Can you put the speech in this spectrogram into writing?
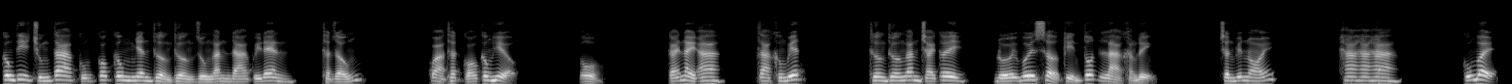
Công ty chúng ta cũng có công nhân thường thường dùng ăn đá quý đen, thật giống. Quả thật có công hiệu. Ồ, cái này a, ta không biết. Thường thường ăn trái cây, đối với sở kỉn tốt là khẳng định. Trần Viễn nói. Ha ha ha. Cũng vậy.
